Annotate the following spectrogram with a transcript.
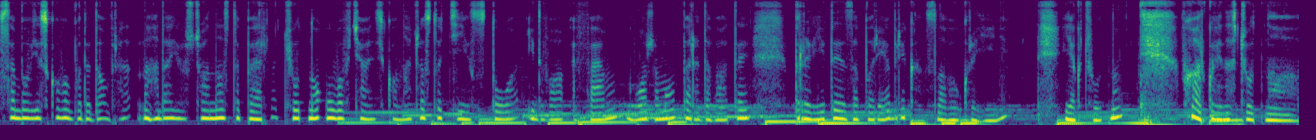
Все обов'язково буде добре. Нагадаю, що нас тепер чутно у Вовчанську на частоті 100,2 FM можемо передавати привіти за поребрік. Слава Україні! Як чутно. В Харкові нас чутно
